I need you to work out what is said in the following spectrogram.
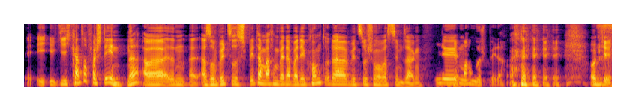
Ich, ich kann es auch verstehen, ne? Aber ähm, also willst du es später machen, wenn er bei dir kommt, oder willst du schon mal was zu ihm sagen? Nö, okay. machen wir später. okay,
